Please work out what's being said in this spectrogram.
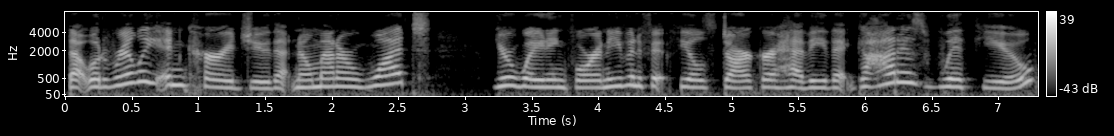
that would really encourage you that no matter what you're waiting for, and even if it feels dark or heavy, that God is with you.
